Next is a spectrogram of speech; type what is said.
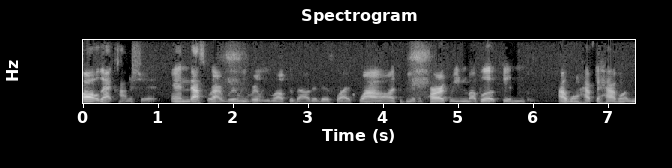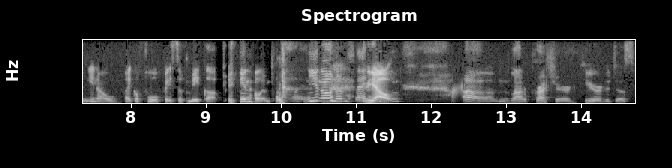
all that kind of shit. And that's what I really, really loved about it is like, wow, I could be in the park reading my book and I won't have to have on, you know, like a full face of makeup, you know, in Portland. you know what I'm saying? Yeah. Um, a lot of pressure here to just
